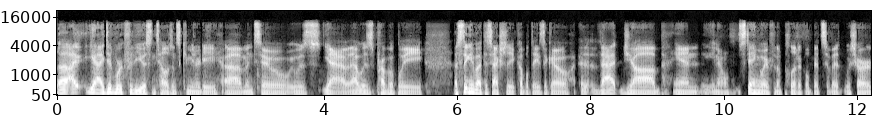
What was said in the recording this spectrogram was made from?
uh, I yeah, I did work for the U.S. intelligence community, um, and so it was yeah, that was probably. I was thinking about this actually a couple days ago. Uh, that job, and you know, staying away from the political bits of it, which are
